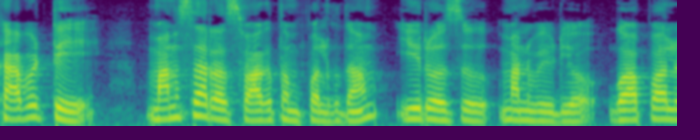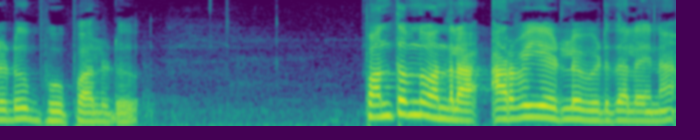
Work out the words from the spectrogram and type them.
కాబట్టి మనసారా స్వాగతం పలుకుదాం. ఈరోజు మన వీడియో గోపాలుడు భూపాలుడు. పంతొమ్మిది వందల అరవై ఏడులో విడుదలైన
